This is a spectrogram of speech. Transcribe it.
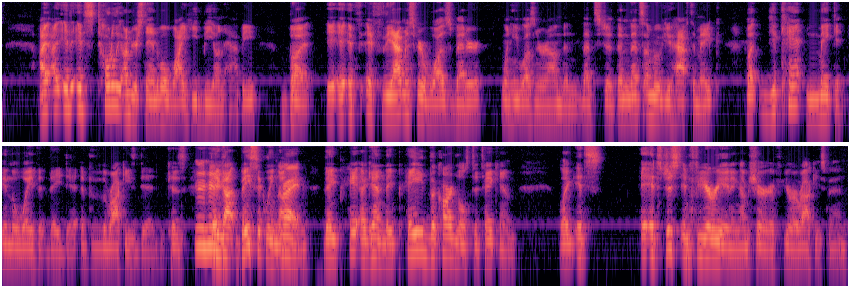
I, I it, it's totally understandable why he'd be unhappy. But if if the atmosphere was better when he wasn't around, then that's just then that's a move you have to make. But you can't make it in the way that they did, the Rockies did, because Mhm. they got basically nothing. Right. They pay again. They paid the Cardinals to take him. Like it's, it's just infuriating. I'm sure if you're a Rockies fan.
